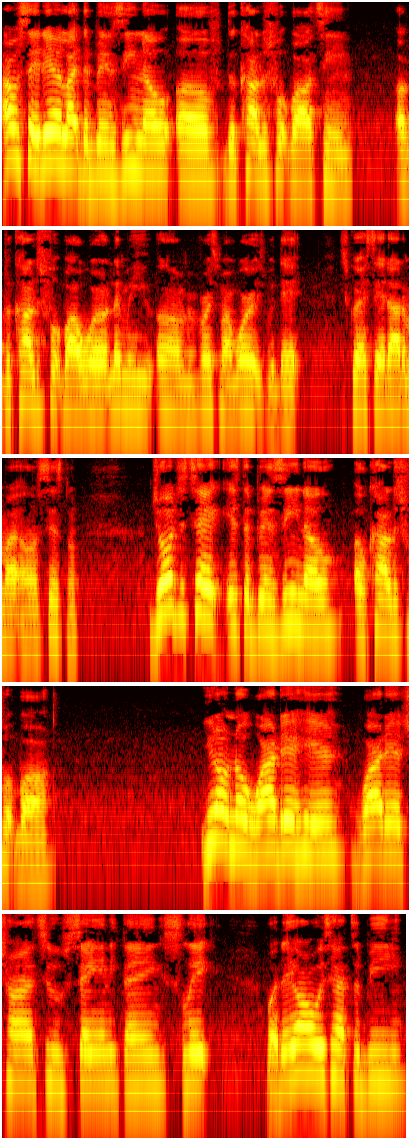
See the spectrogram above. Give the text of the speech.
I would say they're like the Benzino of the college football team of the college football world. Let me um, reverse my words with that. Scratch that out of my own system. Georgia Tech is the Benzino of college football. You don't know why they're here, why they're trying to say anything slick, but they always have to be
